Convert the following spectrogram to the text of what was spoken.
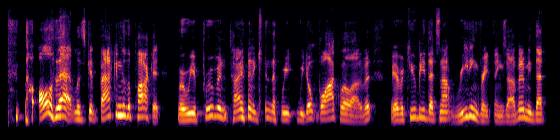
all of that. Let's get back into the pocket where we have proven time and again that we, we don't block well out of it. We have a QB that's not reading great things out of it. I mean, that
